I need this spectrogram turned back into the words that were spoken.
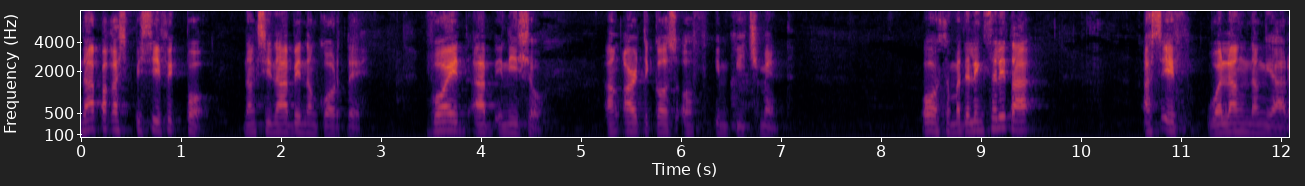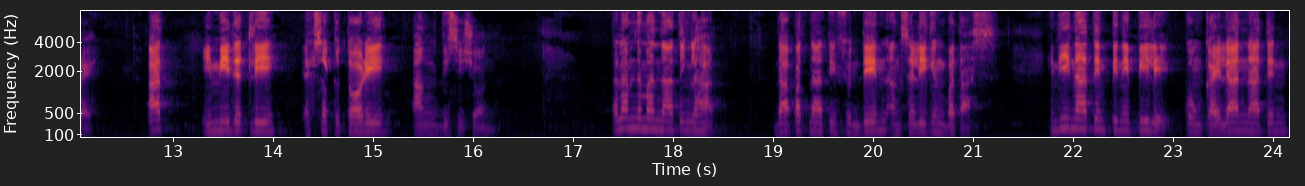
Napaka-specific po ng sinabi ng Korte, void ab initio, ang articles of impeachment. O sa madaling salita, as if walang nangyari. At immediately executory ang desisyon. Alam naman nating lahat, dapat nating sundin ang saligang batas. Hindi natin pinipili kung kailan natin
